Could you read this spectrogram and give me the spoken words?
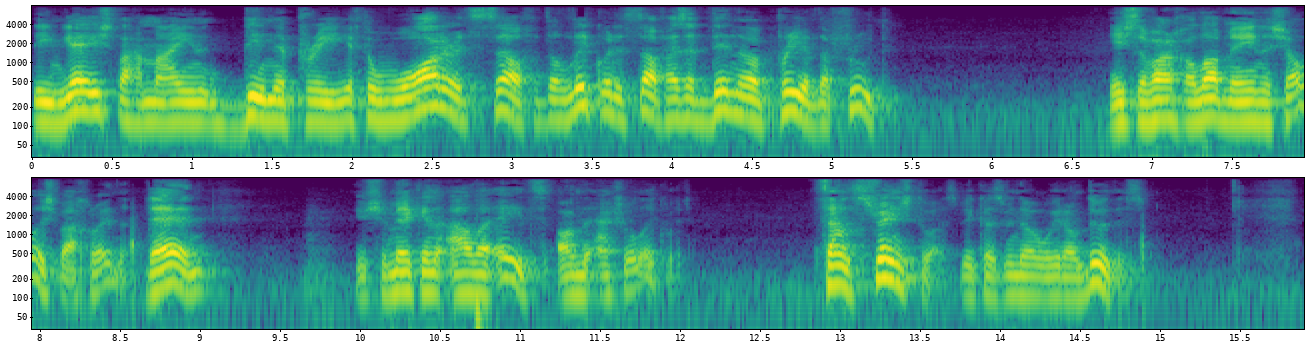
The yesh lahamayim din pri. If the water itself, if the liquid itself has a din of a pri of the fruit, yesh lavar chalav mi ein shalosh ba'achreina. Then you should make an ala eitz on the actual liquid. It sounds strange to us because we know we don't do this.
